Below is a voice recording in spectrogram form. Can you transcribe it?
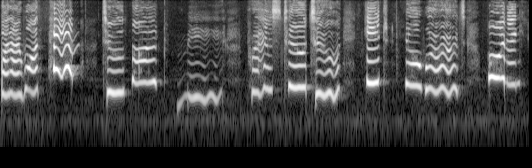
but I want him to like me. Press two to eat your words, born in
